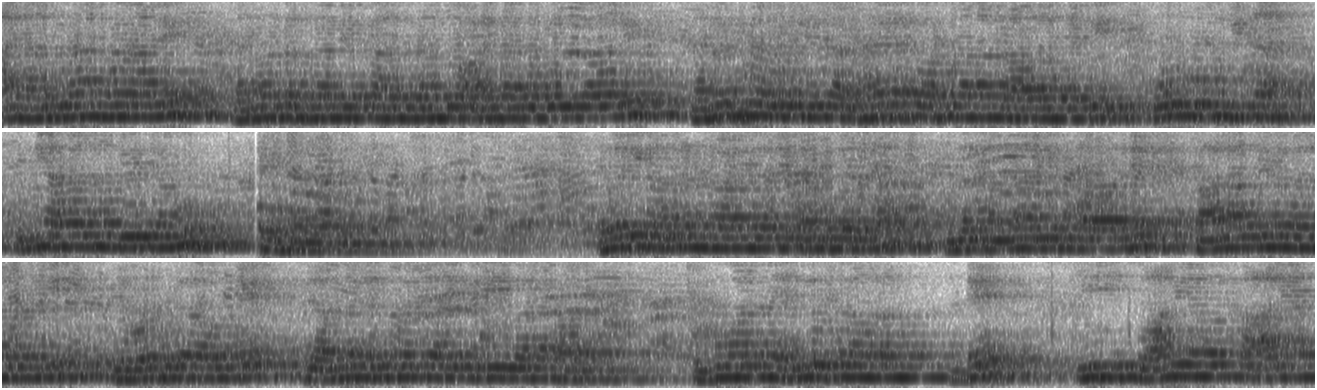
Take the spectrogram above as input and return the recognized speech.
ఆయన అనుగ్రహం కోరాలి ధన్వంతర స్వామి యొక్క అనుగ్రహంతో ఆయన ఆరోగ్యాలు కావాలి ధనలక్ష్మి అభివృద్ధి రావాలని చెప్పి కోరుకుంటూ నిన్న ఎన్ని పుణ్యాహారం చేశాము. ఎవరికి అందరం కావాలని అనుకోవాలన్నా అందరు మంత్రాలు ఇచ్చిన తర్వాతనే కాలాంతిని మీరు ఓపికగా ఉంటే మీరు అందరూ ఎందుకు వచ్చారు తిరిగి ఇవాళ కావాలి కుంకుమార్చన ఎందుకు వస్తున్నాం మనం? అంటే ఈ స్వామి యొక్క ఆలయం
